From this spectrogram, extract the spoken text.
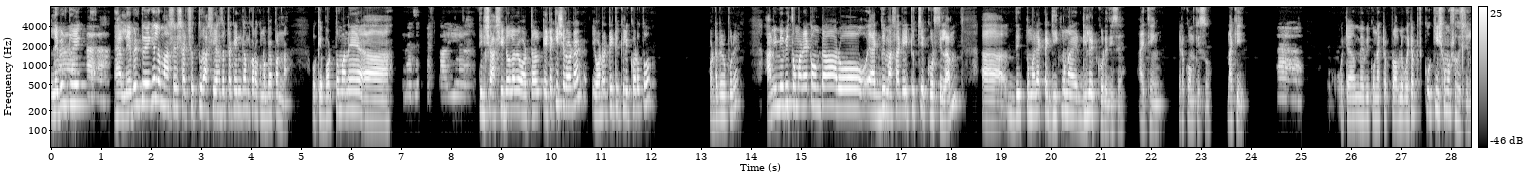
লেভেল টু হ্যাঁ হ্যাঁ হ্যাঁ। লেভেল টু এ গেলে মাসে ষাট সত্তর আশি হাজার টাকা ইনকাম করা কোনো ব্যাপার না। ওকে বর্তমানে তিনশো আশি ডলারের অর্ডার এটা কিসের অর্ডার এই অর্ডারটা একটু ক্লিক করো তো। অর্ডারের উপরে। আমি মেবি তোমার অ্যাকাউন্টটা আরও এক দুই মাস আগে একটু চেক করছিলাম। তোমার একটা গিক মনে হয় ডিলেট করে দিছে আই থিঙ্ক এরকম কিছু। নাকি? হ্যাঁ হ্যাঁ। ওইটা মেবি কোনো একটা প্রবলেম ওইটা কি সমস্যা হয়েছিল?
